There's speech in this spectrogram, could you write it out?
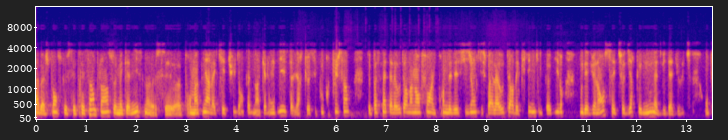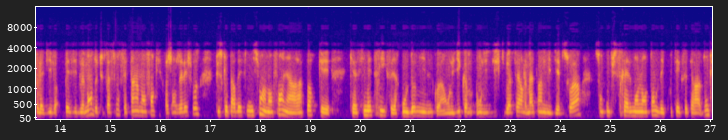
Ah bah, je pense que c'est très simple. Hein. Ce mécanisme, c'est euh, pour maintenir la quiétude en fait dans laquelle on vit. C'est-à-dire que c'est beaucoup plus simple de pas se mettre à la hauteur d'un enfant et de prendre des décisions qui soient à la hauteur des crimes qu'il peut vivre ou des violences, et de se dire que nous, notre vie d'adulte, on peut la vivre paisiblement. De toute façon, c'est pas un enfant qui fera changer les choses, puisque par définition, un enfant, il y a un rapport qui est qui est asymétrique, c'est-à-dire qu'on le domine, quoi. On lui dit comme on lui dit ce qu'il doit faire le matin, le midi et le soir, sans qu'on puisse réellement l'entendre, l'écouter, etc. Donc,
